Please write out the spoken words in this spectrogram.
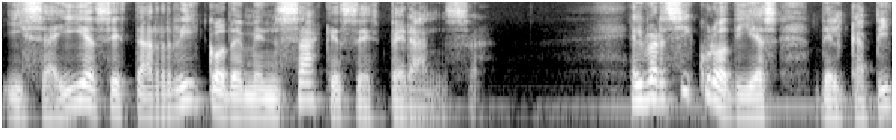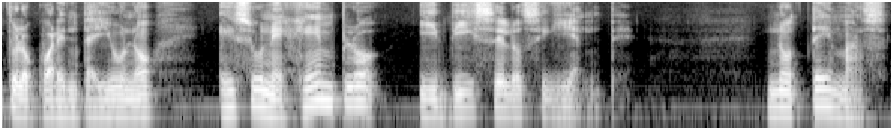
Isaías está rico de mensajes de esperanza. El versículo 10 del capítulo 41 es un ejemplo y dice lo siguiente. No temas,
